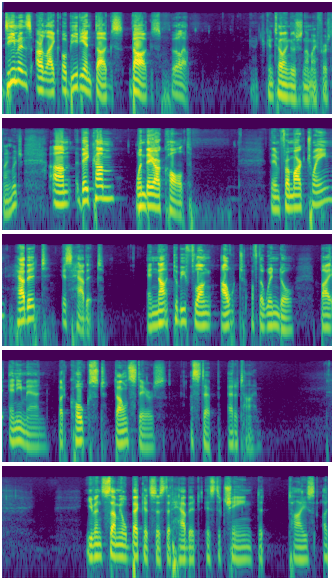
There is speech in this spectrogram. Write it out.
demons are like obedient dogs. Dogs. You can tell English is not my first language. Um, they come when they are called. Then from Mark Twain, habit is habit, and not to be flung out of the window by any man, but coaxed downstairs a step at a time. Even Samuel Beckett says that habit is the chain that ties a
